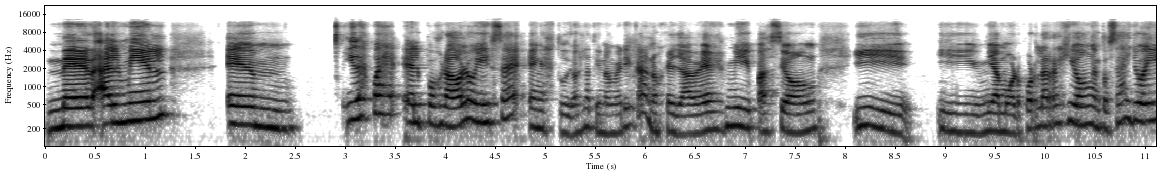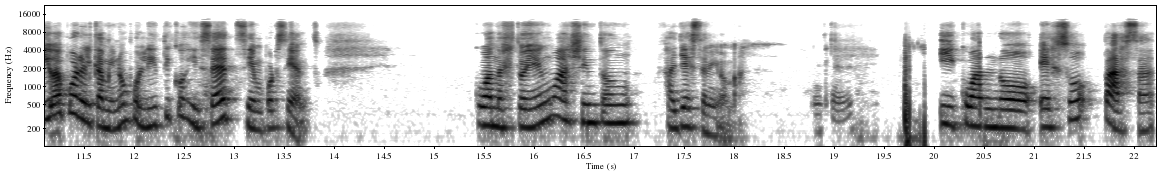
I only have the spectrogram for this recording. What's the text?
NER al mil. Em, y después el posgrado lo hice en estudios latinoamericanos, que ya ves mi pasión y y mi amor por la región. Entonces yo iba por el camino político y set 100%. Cuando estoy en Washington, fallece mi mamá. Y cuando eso pasa,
